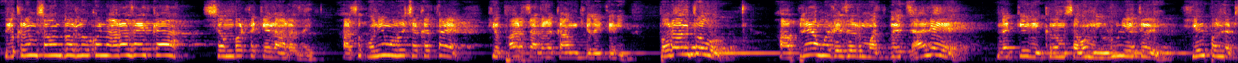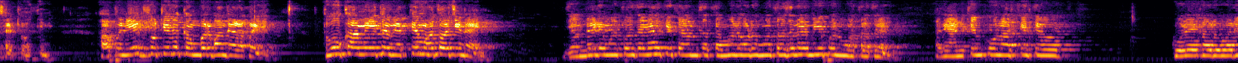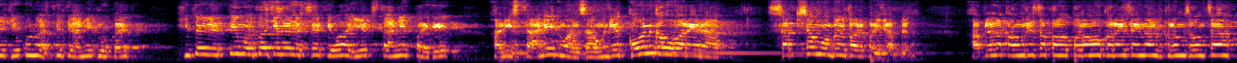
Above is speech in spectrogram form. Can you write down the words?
विक्रम सावंतवर लोक नाराज आहेत का? शंभर टक्के नाराज आहेत. असं कोणी म्हणू शकत नाही की फार चांगलं काम केलंय त्यांनी. परंतु आपल्यामध्ये जर मतभेद झाले नक्की विक्रम सावंत निवडून येतोय हे पण लक्षात ठेवा तुम्ही. आपण एकजुटीनं कंबर बांधायला पाहिजे. तो काम येतं व्यक्ती महत्वाची नाही. जमदाडे महत्वाचं नाही तिथं आमचं तमलगड महत्वाचं नाही मी पण महत्वाचं नाही. आणि आणखीन कोण असतील ते कोळेकर कारोबारी जे कोण असतील ते अनेक लोक आहेत. ही तर व्यक्ती महत्वाची नाही लक्षात ठेवा. एक स्थानिक पाहिजे आणि स्थानिक माणसा म्हणजे कोण का उभा ना सक्षम उमेदवार पाहिजे आपल्याला. आपल्याला काँग्रेसचा प- पराभव करायचा आहे ना विक्रम सावंतचा?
